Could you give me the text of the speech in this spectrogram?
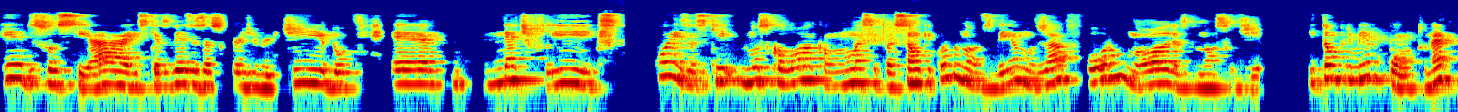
Redes sociais, que às vezes é super divertido, é, Netflix, coisas que nos colocam numa situação que, quando nós vemos, já foram horas do nosso dia. Então, primeiro ponto, né?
